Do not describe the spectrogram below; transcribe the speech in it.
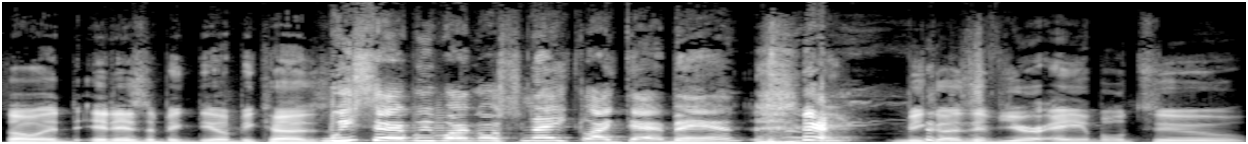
So it, it is a big deal because We said we weren't gonna snake like that, man. because if you're able to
